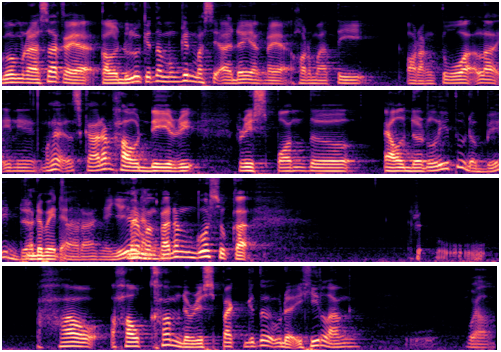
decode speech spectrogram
gue merasa kayak kalau dulu kita mungkin masih ada yang kayak hormati orang tua lah ini makanya sekarang how they re- respond to elderly itu udah beda, Udah beda. caranya jadi Benar, emang kadang gue suka how how come the respect gitu udah hilang Well,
